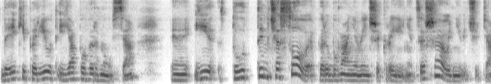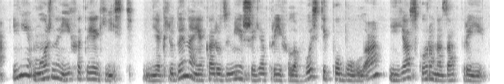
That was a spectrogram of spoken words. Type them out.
деякий період і я повернуся. Е, І тут тимчасове перебування в іншій країні це ще одні відчуття. І можна їхати як гість, як людина, яка розуміє, що я приїхала в гості, побула, і я скоро назад приїду.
